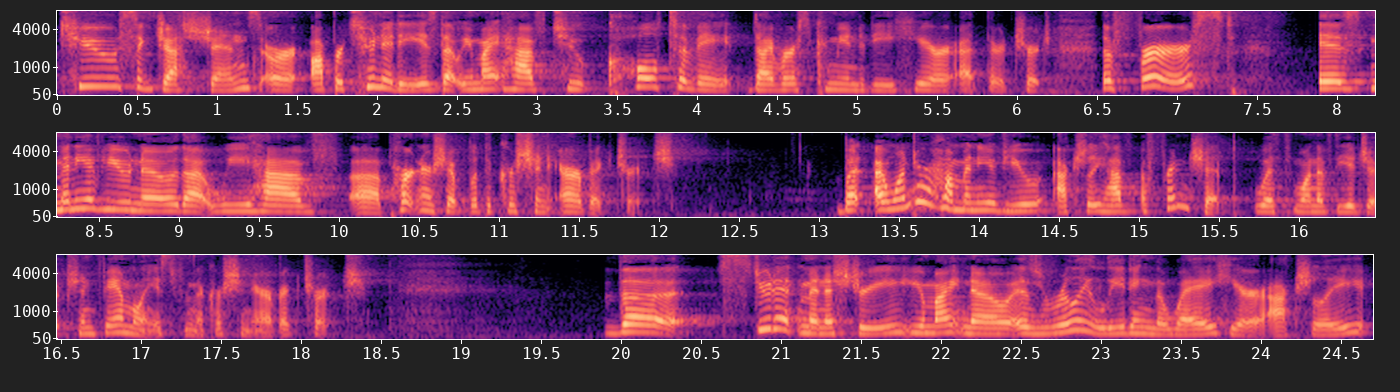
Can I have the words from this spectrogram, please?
two suggestions or opportunities that we might have to cultivate diverse community here at Third Church. The first is many of you know that we have a partnership with the Christian Arabic Church. But I wonder how many of you actually have a friendship with one of the Egyptian families from the Christian Arabic Church. The student ministry, you might know, is really leading the way here, actually.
